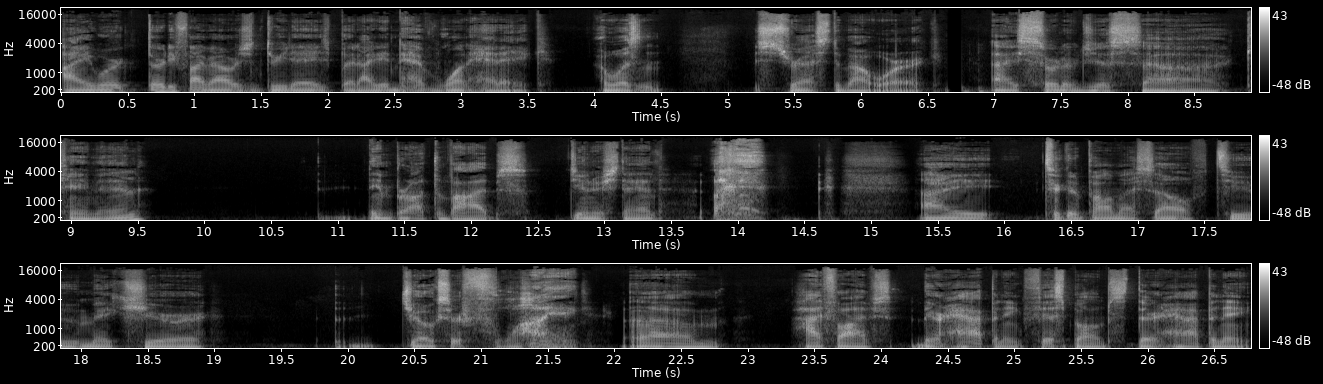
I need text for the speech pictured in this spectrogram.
I worked 35 hours in three days, but I didn't have one headache. I wasn't stressed about work. I sort of just uh, came in and brought the vibes. Do you understand? I took it upon myself to make sure jokes are flying. Um, high fives, they're happening. Fist bumps, they're happening.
